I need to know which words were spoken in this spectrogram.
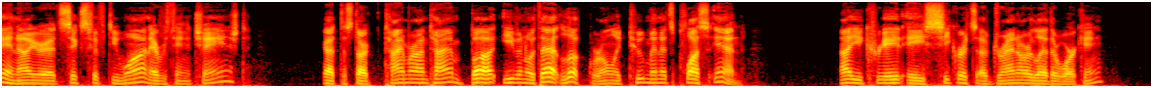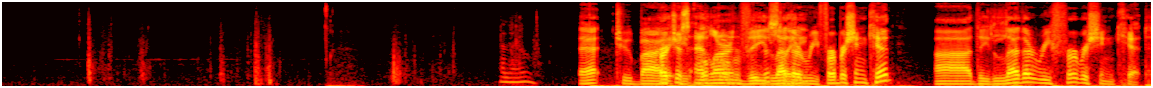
Okay, now you're at 651. Everything changed. Got to start the timer on time, but even with that, look, we're only two minutes plus in. Now you create a Secrets of Draenor Leatherworking. Hello. That to buy purchase and learn the leather lady. refurbishing kit. Uh, the leather refurbishing kit.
